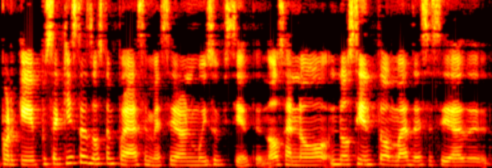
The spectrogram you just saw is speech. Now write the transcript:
porque pues aquí estas dos temporadas se me hicieron muy suficientes, ¿no? O sea, no, no siento más necesidad de,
